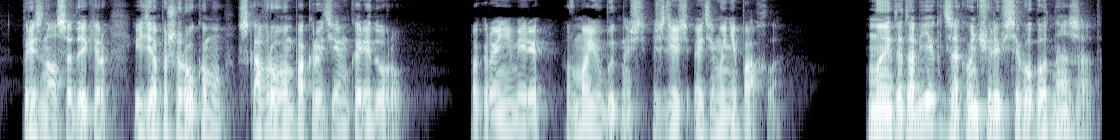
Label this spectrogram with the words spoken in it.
– признался Деккер, идя по широкому с ковровым покрытием коридору. «По крайней мере, в мою бытность здесь этим и не пахло». «Мы этот объект закончили всего год назад.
